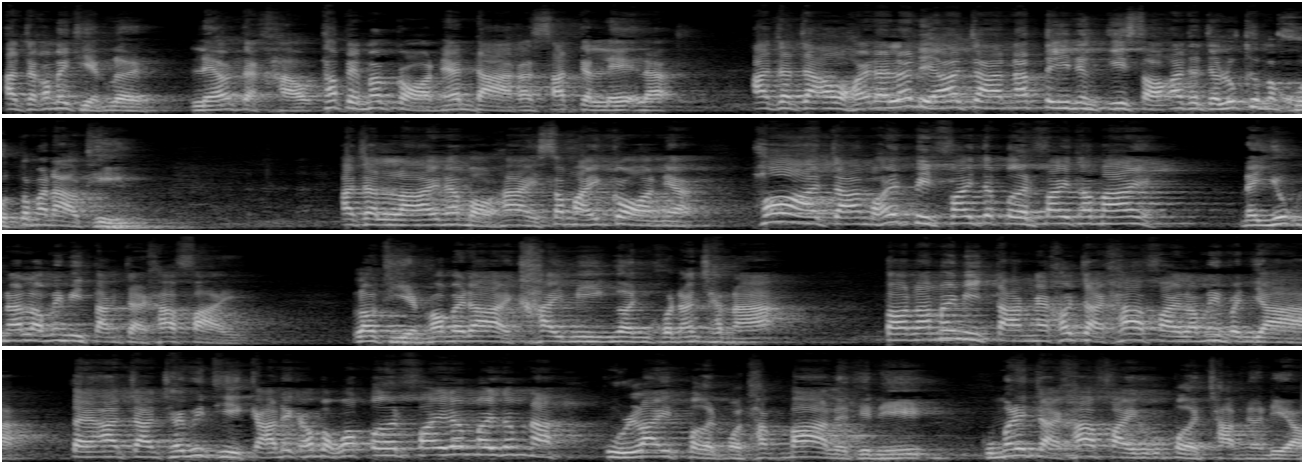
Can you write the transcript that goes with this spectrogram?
อาจารย์ก็ไม่เถียงเลย แล้วแต่เขาถ้าเป็นเมื่อก่อนเนี่ยด่ากันซัดกันเละแล้วอาจารย์จะเอาหอยได้แล้วเดี๋ยวอาจารย์นะตีหนึ่งตีสองอาจารย์จะลุกขึ้นมาขุดต้นมะนาวทิ้ง อาจารย์ร้ายนะบอกให้ สมัยก่อนเนี่ย พ่ออาจารย์บอกให้ปิดไฟจะเปิดไฟทำไม ในยุคนั้นเราไม่มีตังค์จ่ายค่าไฟ เราเถียงเขาไม่ได้ ใครมีเงินคนนั้นชนะ ตอนนั้นไม่มีตังค์ไงเขาจ่ายค่าไฟเราไม่ปัญญา แต่อาจารย์ใช้วิธีการที่เขาบอกว่าเปิดไฟทำไมต้องหนักกูไล่เปิดหมดทั้งบ้านเลยทีนี้กูไม่ได้จ่ายค่าไฟกูเปิดชำอย่างเดียว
